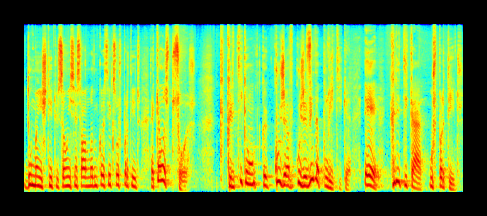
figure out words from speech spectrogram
de uma instituição essencial numa democracia que são os partidos. Aquelas pessoas que criticam, que, cuja, cuja vida política é criticar os partidos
